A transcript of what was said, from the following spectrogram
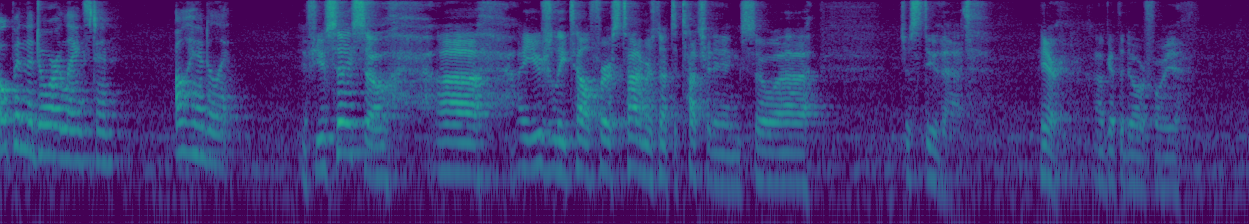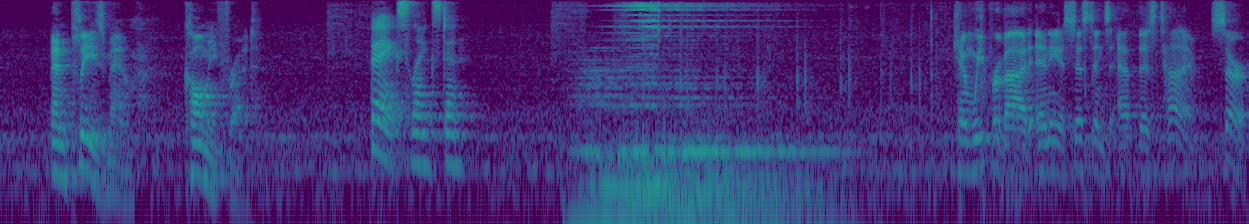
Open the door, Langston. I'll handle it. If you say so. Uh, I usually tell first timers not to touch anything, so, uh, just do that. Here, I'll get the door for you. And please, ma'am, call me Fred. Thanks, Langston. Can we provide any assistance at this time, sir?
